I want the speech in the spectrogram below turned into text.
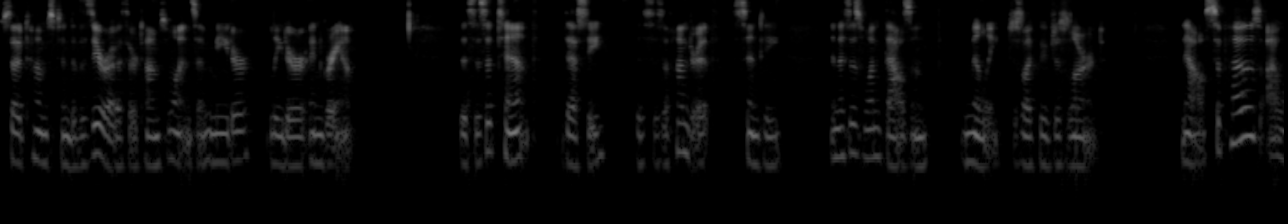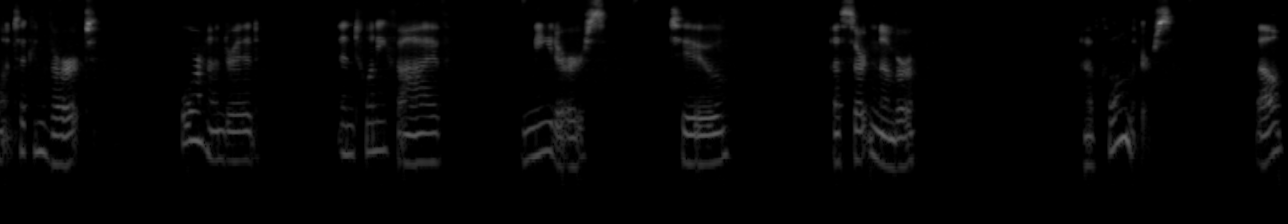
So times 10 to the zeroth or times 1, a meter, liter, and gram. This is a tenth, deci. This is a hundredth, centi. And this is 1,000th, milli, just like we've just learned. Now, suppose I want to convert 425 meters to a certain number of kilometers. Well,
